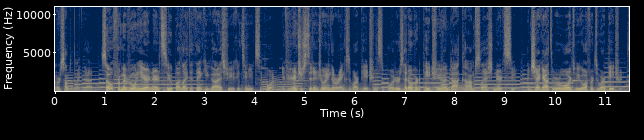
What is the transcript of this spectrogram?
or something like that. So, from everyone here at Nerd Soup, I'd like to thank you guys for your continued support. If you're interested in joining the ranks of our patron supporters, head over to patreon.com slash nerdsoup and check out the rewards we offer to our patrons.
